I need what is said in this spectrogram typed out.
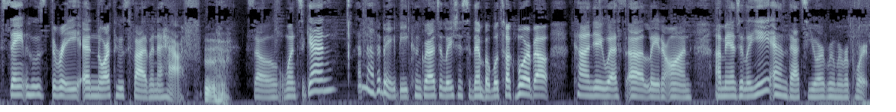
Saint, who's three, and North, who's five and a half. Mm-hmm. So once again, another baby. Congratulations to them. But we'll talk more about Kanye West uh, later on. I'm Angela Yee, and that's your rumor report.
